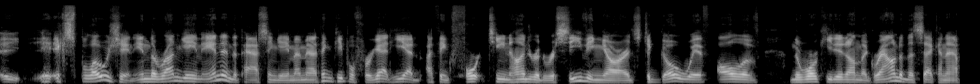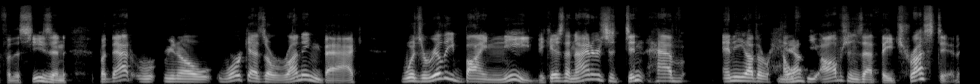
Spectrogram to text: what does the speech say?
explosion in the run game and in the passing game. I mean, I think people forget he had, I think, 1,400 receiving yards to go with all of the work he did on the ground in the second half of the season. But that, you know, work as a running back was really by need because the Niners just didn't have any other healthy yeah. options that they trusted.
